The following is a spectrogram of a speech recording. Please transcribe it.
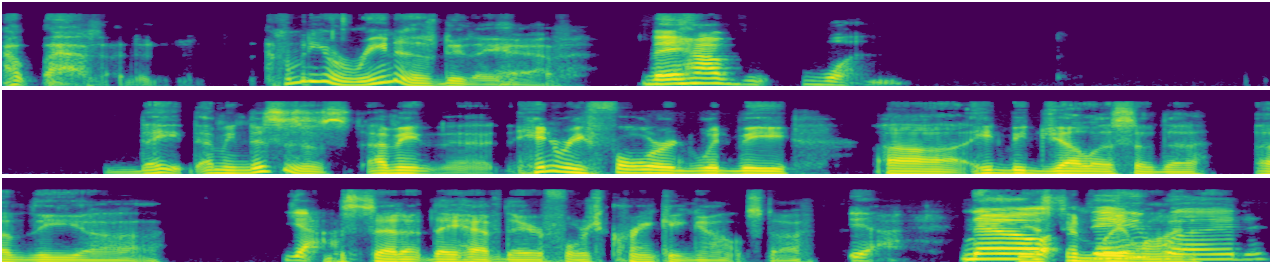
How, how many arenas do they have? they have one They, I mean, this is, I mean, uh, Henry Ford would be, uh, he'd be jealous of the, of the, uh, yeah the setup they have there for cranking out stuff. Yeah. Now assembly they line. would.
